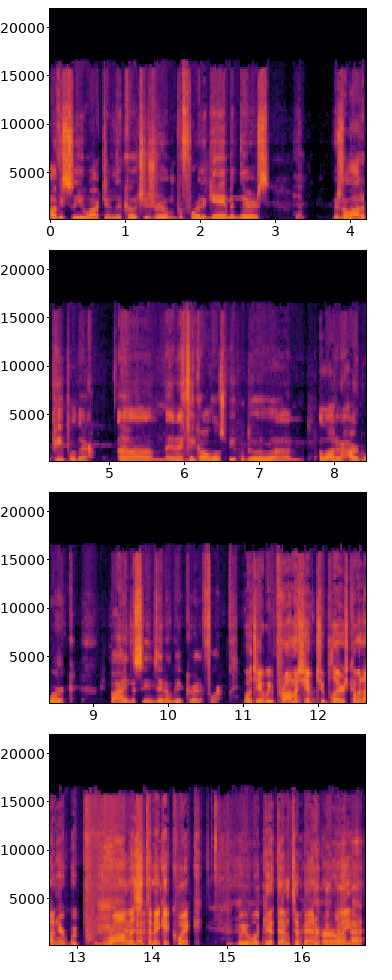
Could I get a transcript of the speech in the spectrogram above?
Obviously, you walked into the coach's room before the game, and there's Yep. there's a lot of people there. Um, and I think all those people do um, a lot of hard work behind the scenes they don't get credit for. Well, Jay, we promise you have two players coming on here. We promise to make it quick. We will get them to bed early.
